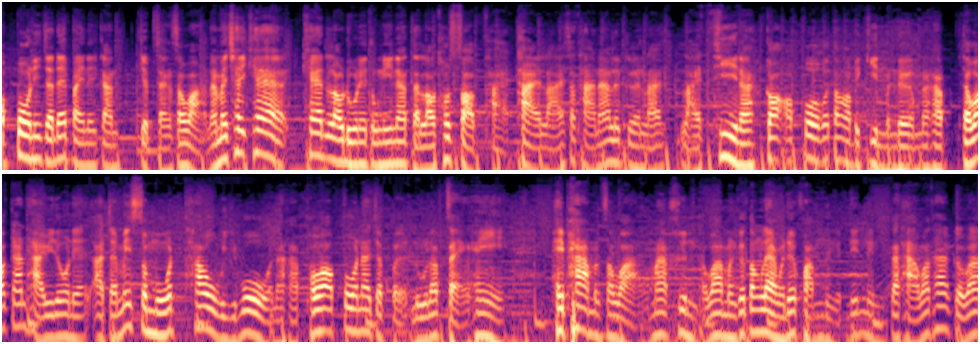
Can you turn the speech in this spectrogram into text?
oppo นี่จะได้ไปในการเก็บแสงสว่างนะไม่ใช่แค่แค่เราดูในตรงนี้นะ แต่เราทดสอบถ่ายถ่ายหลายสถานะเหลือเกินหลายหลายที่นะ ก็ oppo ก็ต้องเอาไปกินเหมือนเดิมนะครับ แต่ว่าการถ่ายวิดีโอเนี่ยอาจจะไม่สมูทเท่า vivo นะครับ เพราะว่า oppo น่าจะเปิดรูรับแสงให้ให้ภาพมันสว่างมากขึ้น แต่ว่ามันก็ต้องแลกมาด้วยความหนืดนิดนึง แต่ถามว่าถ้าเกิดว่า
